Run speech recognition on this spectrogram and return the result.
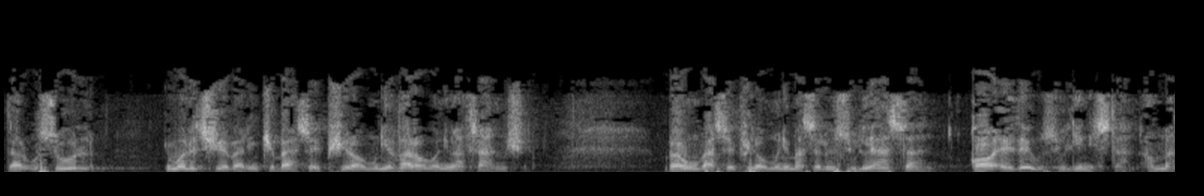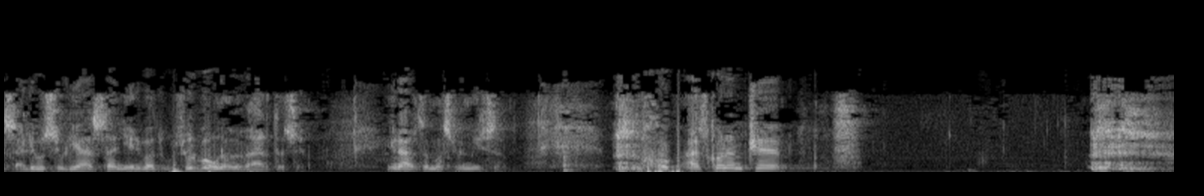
در اصول. این مال چیه؟ برای اینکه بحثای پیرامونی فراوانی مطرح میشه. و اون بحثای پیرامونی مسئله اصولی هستن. قاعده اصولی نیستن. اما مسئله اصولی هستن. یعنی باید اصول به اونا بپردازه. این عرض ماست به خب از کنم که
